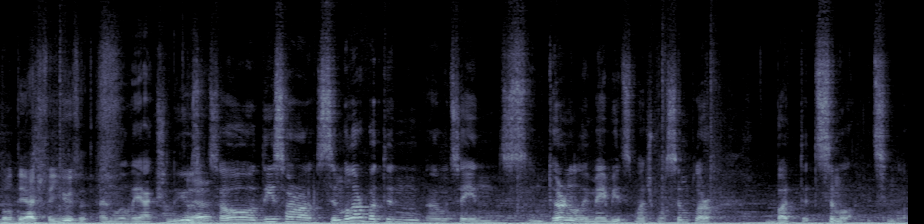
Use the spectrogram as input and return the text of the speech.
will they actually use it and will they actually use Yeah. it? So these are similar, but in I would say in internally maybe it's much more simpler, but it's similar. It's similar.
